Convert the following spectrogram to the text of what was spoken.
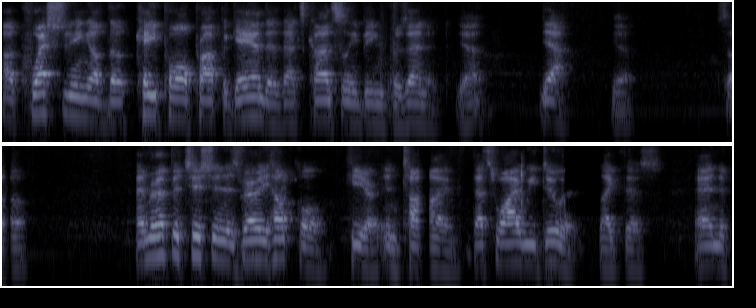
a questioning of the K-Paul propaganda that's constantly being presented. Yeah, yeah, yeah. So, and repetition is very helpful here in time. That's why we do it like this. And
